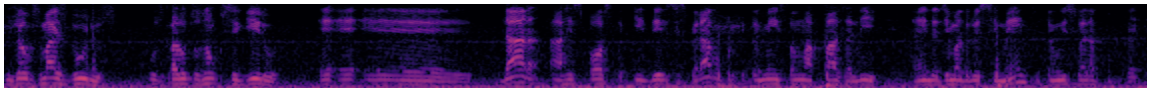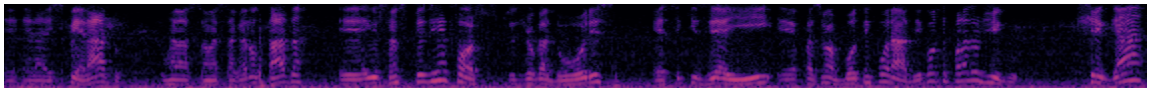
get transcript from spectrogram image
nos jogos mais duros, os garotos não conseguiram é, é, é dar a resposta que deles se esperavam, porque também estão numa fase ali ainda de amadurecimento, então isso era, era esperado com relação a essa garotada. É, e o Santos precisa de reforços, precisa de jogadores, é, se quiser aí é, fazer uma boa temporada. E boa temporada eu digo, chegar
